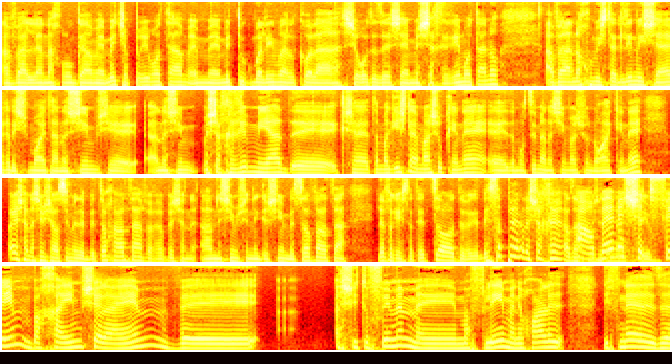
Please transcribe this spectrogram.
אבל אנחנו גם אה, מצ'פרים אותם, הם אה, מתוגמלים על כל השירות הזה שהם משחררים אותנו, אבל אנחנו משתדלים להישאר, לשמוע את האנשים, שאנשים משחררים מיד, כשאתה מגיש להם משהו כנה, זה מוציא מאנשים משהו נורא כנה, או יש אנשים שעושים את זה בתוך ההרצאה, והרבה אנשים שניגשים בסוף ההרצאה, לבקש את העצות, לספר, לשחרר. הרבה. משתפים בחיים שלהם, והשיתופים הם אה, מפליאים, אני יכולה, לפני איזה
